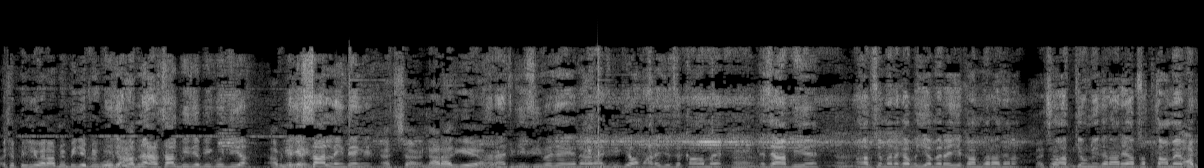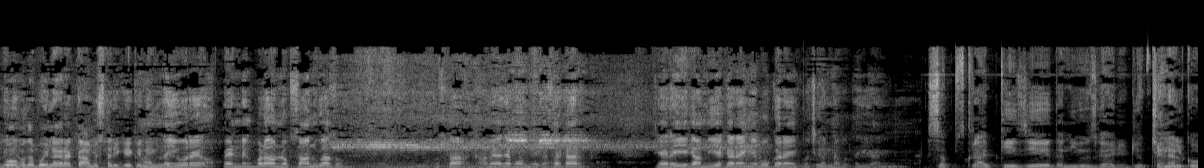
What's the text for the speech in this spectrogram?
अच्छा पिछली बार आपने बीजेपी को दिया हमने हर साल बीजेपी को दिया नहीं लेकिन इस साल नहीं देंगे। अच्छा नाराज़गी है नाराज़गी इसी वजह है। नाराज़गी क्यों? हमारे जैसे काम है हाँ। जैसे आप ही है। आपसे मैंने कहा भैया मेरा ये काम करा देना। अच्छा, तो आप क्यों नहीं करा रहे? आप सत्ता में हैं, आपको मतलब वही लग रहा है काम इस तरीके के नहीं नहीं हो रहे। पेंडिंग पड़ा नुकसान हुआ तो उसका खामियाजा कौन देगा? सरकार कह रही है कि हम ये करेंगे वो करेंगे। कुछ करने को तैयार नहीं। सब्सक्राइब कीजिए the news guide YouTube channel को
